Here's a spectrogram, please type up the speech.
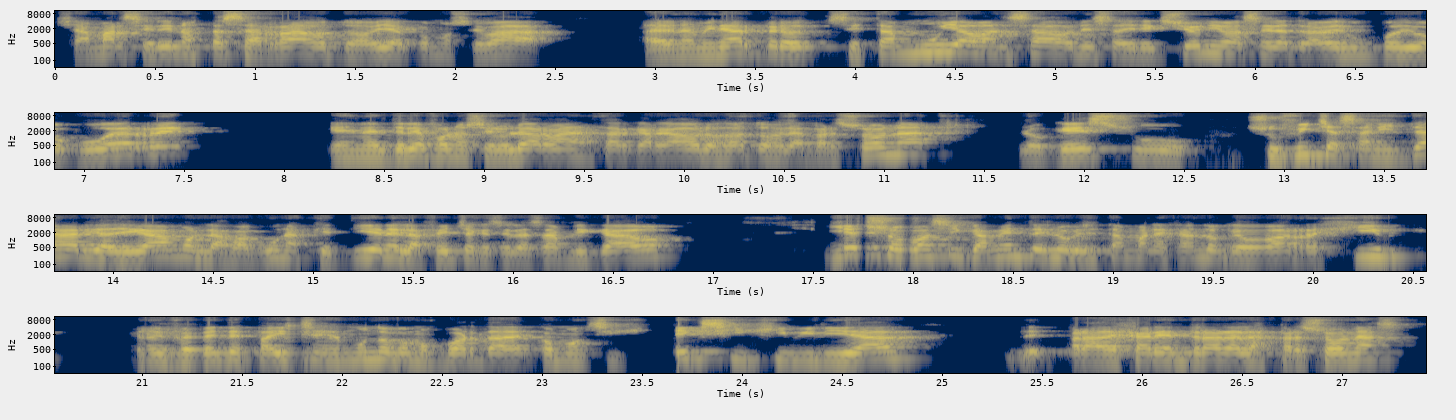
llamar sereno, está cerrado todavía cómo se va a denominar, pero se está muy avanzado en esa dirección y va a ser a través de un código QR, que en el teléfono celular van a estar cargados los datos de la persona, lo que es su, su ficha sanitaria, digamos, las vacunas que tiene, la fecha que se las ha aplicado, y eso básicamente es lo que se está manejando que va a regir en los diferentes países del mundo como puerta, como exigibilidad para dejar entrar a las personas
